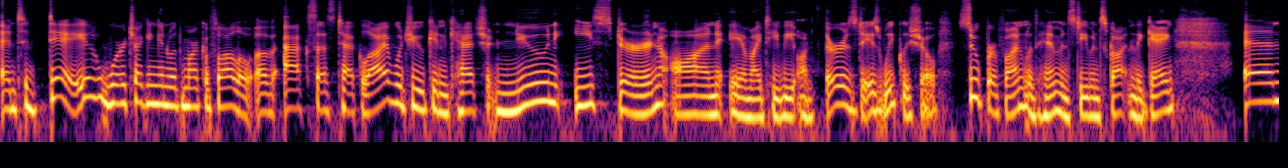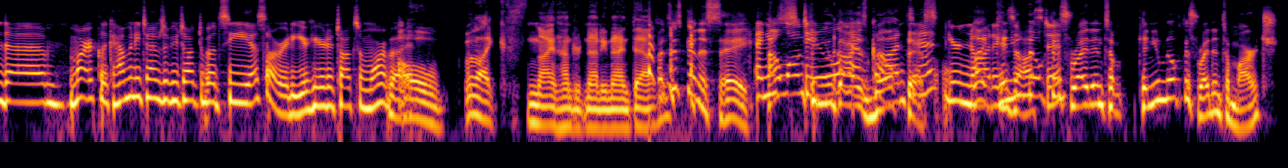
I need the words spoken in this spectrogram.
And today we're checking in with Marc Aflalo of Access Tech Live, which you can catch noon Eastern on AMI TV on Thursdays, weekly show. Super fun with him and Steven Scott and the gang. And um, Marc, like, how many times have you talked about CES already? You're here to talk some more about it. Oh, like nine hundred ninety nine thousand. I'm just gonna say, And you how long can you still guys have milk this? content? You're not like, can you milk this right into? Can you milk this right into March?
